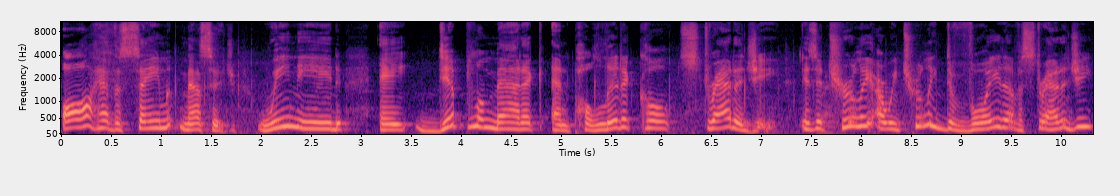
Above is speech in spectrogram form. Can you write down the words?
all have the same message. We need a diplomatic and political strategy is it truly, are we truly devoid of a strategy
